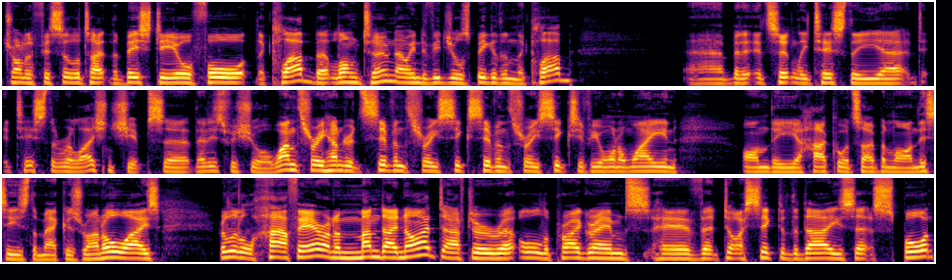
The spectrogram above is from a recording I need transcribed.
trying to facilitate the best deal for the club, but long term, no individual's bigger than the club. Uh, but it, it, certainly tests the uh, t- tests the relationships. Uh, that is for sure. One 736 736 if you want to weigh in on the Harcourts Open line. This is the Macca's Run. Always for a little half hour on a Monday night after uh, all the programs have uh, dissected the day's uh, sport.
